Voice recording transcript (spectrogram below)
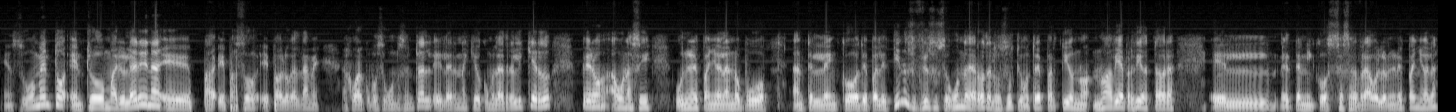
en su momento. Entró Mario Larena, eh, eh, pasó eh, Pablo Caldame a jugar como segundo central. Eh, Larena quedó como lateral izquierdo, pero aún así Unión Española no pudo ante el elenco de Palestino. Sufrió su segunda derrota en los últimos tres partidos. No, no había perdido hasta ahora el, el técnico César Bravo en la Unión Española,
